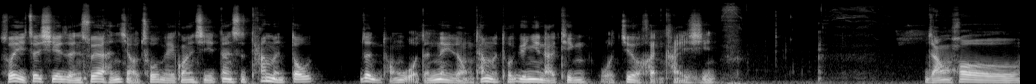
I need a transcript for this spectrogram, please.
所以这些人虽然很小撮没关系，但是他们都认同我的内容，他们都愿意来听，我就很开心。然后，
